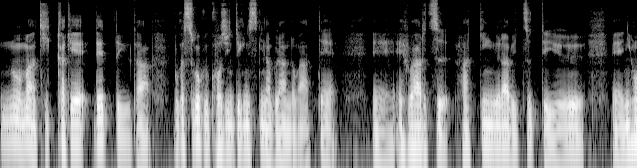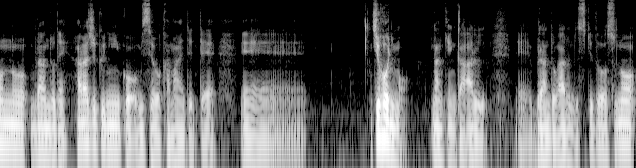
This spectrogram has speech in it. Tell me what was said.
の、まあ、きっかけでというか僕はすごく個人的に好きなブランドがあって、えー FR2 ファッキングラビッツっていう、えー日本のブランドで原宿にこうお店を構えてて、えー地方にも何軒かある、えーブランドがあるんですけどその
